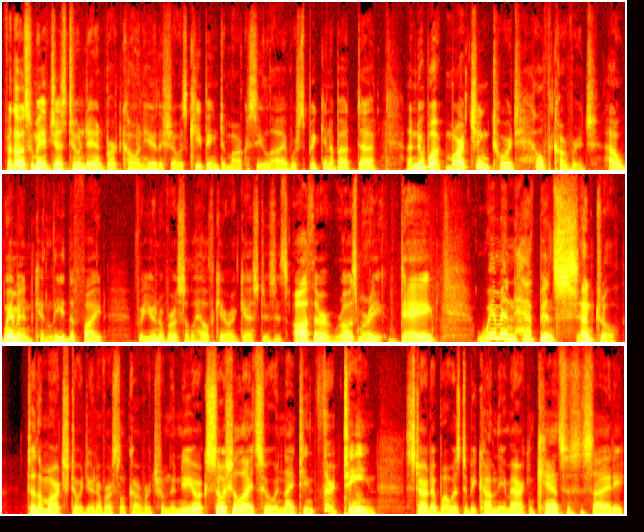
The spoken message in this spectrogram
For those who may have just tuned in, Burt Cohen here. The show is Keeping Democracy Alive. We're speaking about uh, a new book, Marching Towards Health Coverage How Women Can Lead the Fight for Universal Health Care. Our guest is its author, Rosemarie Day. Women have been central to the march toward universal coverage from the New York socialites who in 1913 started what was to become the American Cancer Society,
